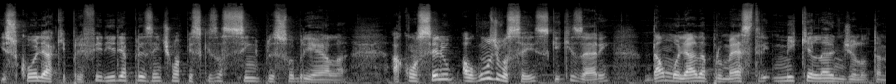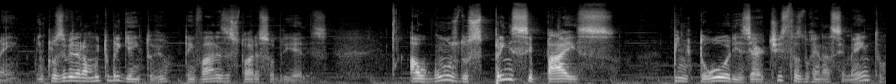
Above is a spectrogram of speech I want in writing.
Escolha a que preferir e apresente uma pesquisa simples sobre ela. Aconselho alguns de vocês que quiserem dar uma olhada para o mestre Michelangelo também. Inclusive ele era muito briguento, viu? Tem várias histórias sobre eles. Alguns dos principais pintores e artistas do Renascimento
